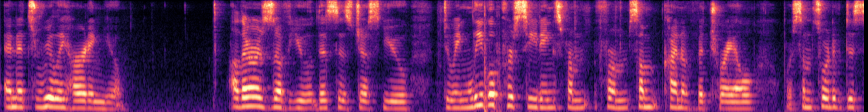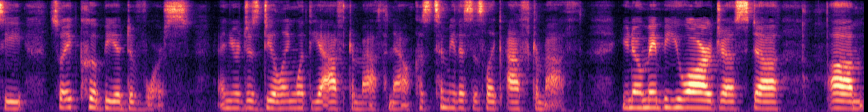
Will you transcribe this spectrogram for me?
and it's really hurting you. Others of you this is just you doing legal proceedings from from some kind of betrayal or some sort of deceit so it could be a divorce. And you're just dealing with the aftermath now because to me this is like aftermath you know maybe you are just uh, um,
